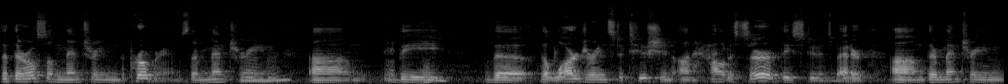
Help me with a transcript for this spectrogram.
That they're also mentoring the programs. They're mentoring um, the the the larger institution on how to serve these students better. Um, they're mentoring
